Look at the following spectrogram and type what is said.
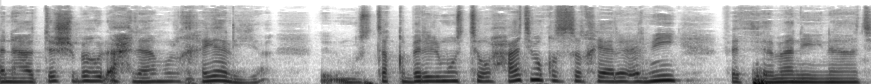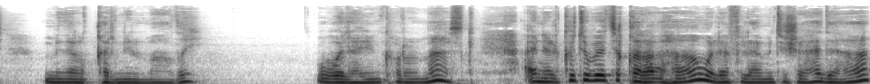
أنها تشبه الأحلام الخيالية للمستقبل المستوحاة من قصص الخيال العلمي في الثمانينات من القرن الماضي. ولا ينكر ماسك أن الكتب التي قرأها والأفلام التي شاهدها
